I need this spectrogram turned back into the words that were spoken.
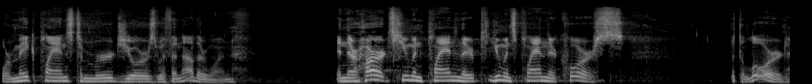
Or make plans to merge yours with another one? In their hearts, human plan their, humans plan their course, but the Lord,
